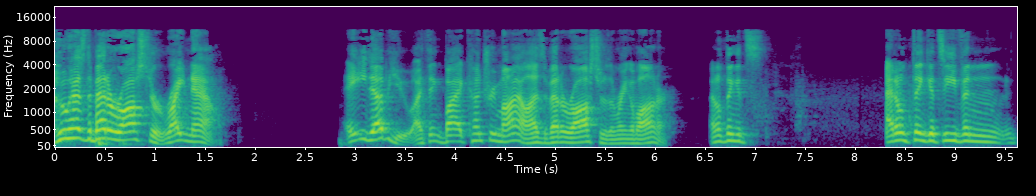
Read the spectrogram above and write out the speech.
who has the better roster right now? AEW, I think by a country mile, has a better roster than Ring of Honor. I don't think it's I don't think it's even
